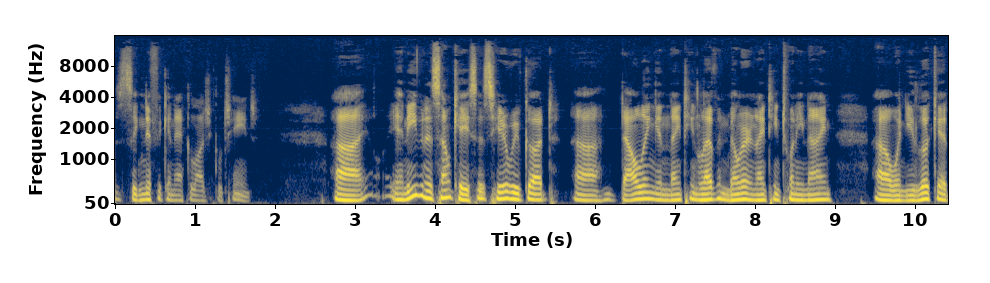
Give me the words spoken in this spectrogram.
significant ecological change. Uh, and even in some cases, here we've got uh, Dowling in 1911, Miller in 1929. Uh, when you look at,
